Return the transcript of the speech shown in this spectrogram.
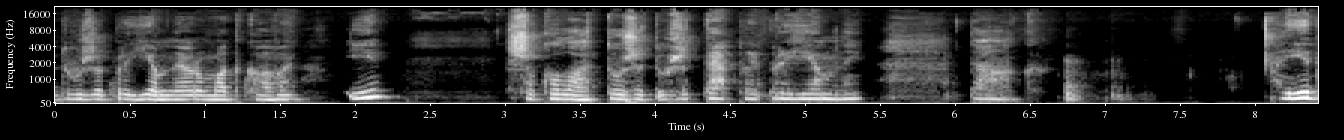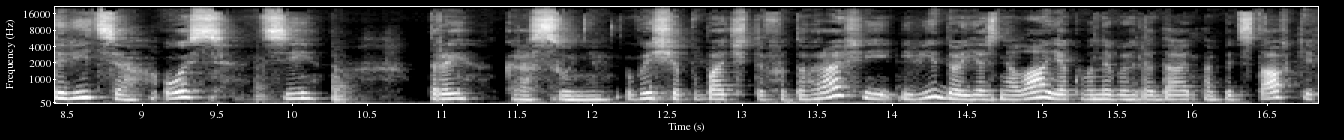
дуже приємний аромат кави. І шоколад дуже-дуже теплий, приємний. Так. І дивіться, ось ці три красуні. Ви ще побачите фотографії і відео я зняла, як вони виглядають на підставці.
